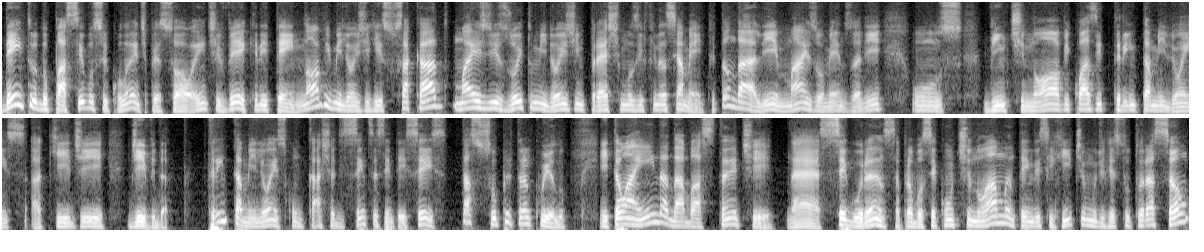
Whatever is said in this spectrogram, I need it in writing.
Dentro do passivo circulante, pessoal, a gente vê que ele tem 9 milhões de risco sacado, mais 18 milhões de empréstimos e financiamento. Então dá ali mais ou menos ali uns 29, quase 30 milhões aqui de dívida. 30 milhões com caixa de 166, tá super tranquilo. Então ainda dá bastante né, segurança para você continuar mantendo esse ritmo de reestruturação,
